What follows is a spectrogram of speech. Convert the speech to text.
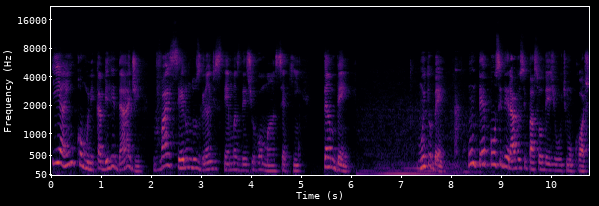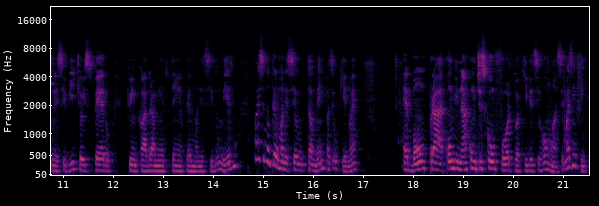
E a incomunicabilidade vai ser um dos grandes temas deste romance aqui também. Muito bem. Um tempo considerável se passou desde o último corte nesse vídeo. Eu espero que o enquadramento tenha permanecido mesmo. Mas se não permaneceu também, fazer o que, não é? É bom para combinar com o desconforto aqui desse romance. Mas enfim,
